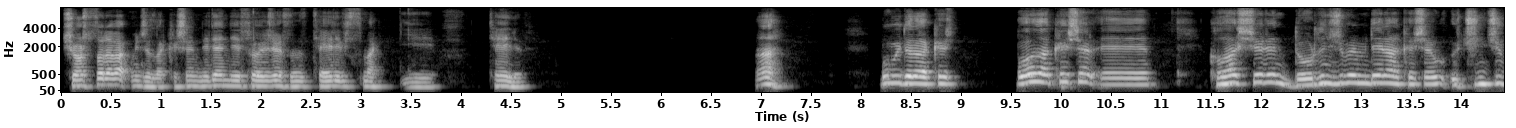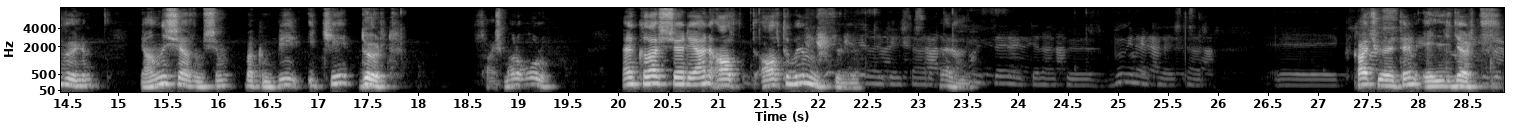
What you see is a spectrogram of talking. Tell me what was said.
Shorts'lara bakmayacağız arkadaşlar. Neden diye söyleyeceksiniz. Telif ismak e, telif. Hah. Bu videoda arkadaş bu arada arkadaşlar eee Clash Royale'in 4. bölümü değil arkadaşlar. Bu 3. bölüm. Yanlış yazmışım. Bakın 1, 2, 4. Saçmalık oğlum. Yani Clash Royale yani 6 bölüm mü sürdü? Herhalde. Bugün arkadaşlar eee, Kaç yönetelim? Royale 54.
